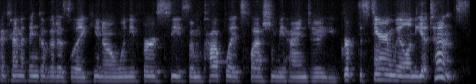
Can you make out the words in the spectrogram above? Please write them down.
I kind of think of it as like, you know, when you first see some cop lights flashing behind you, you grip the steering wheel and you get tense.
